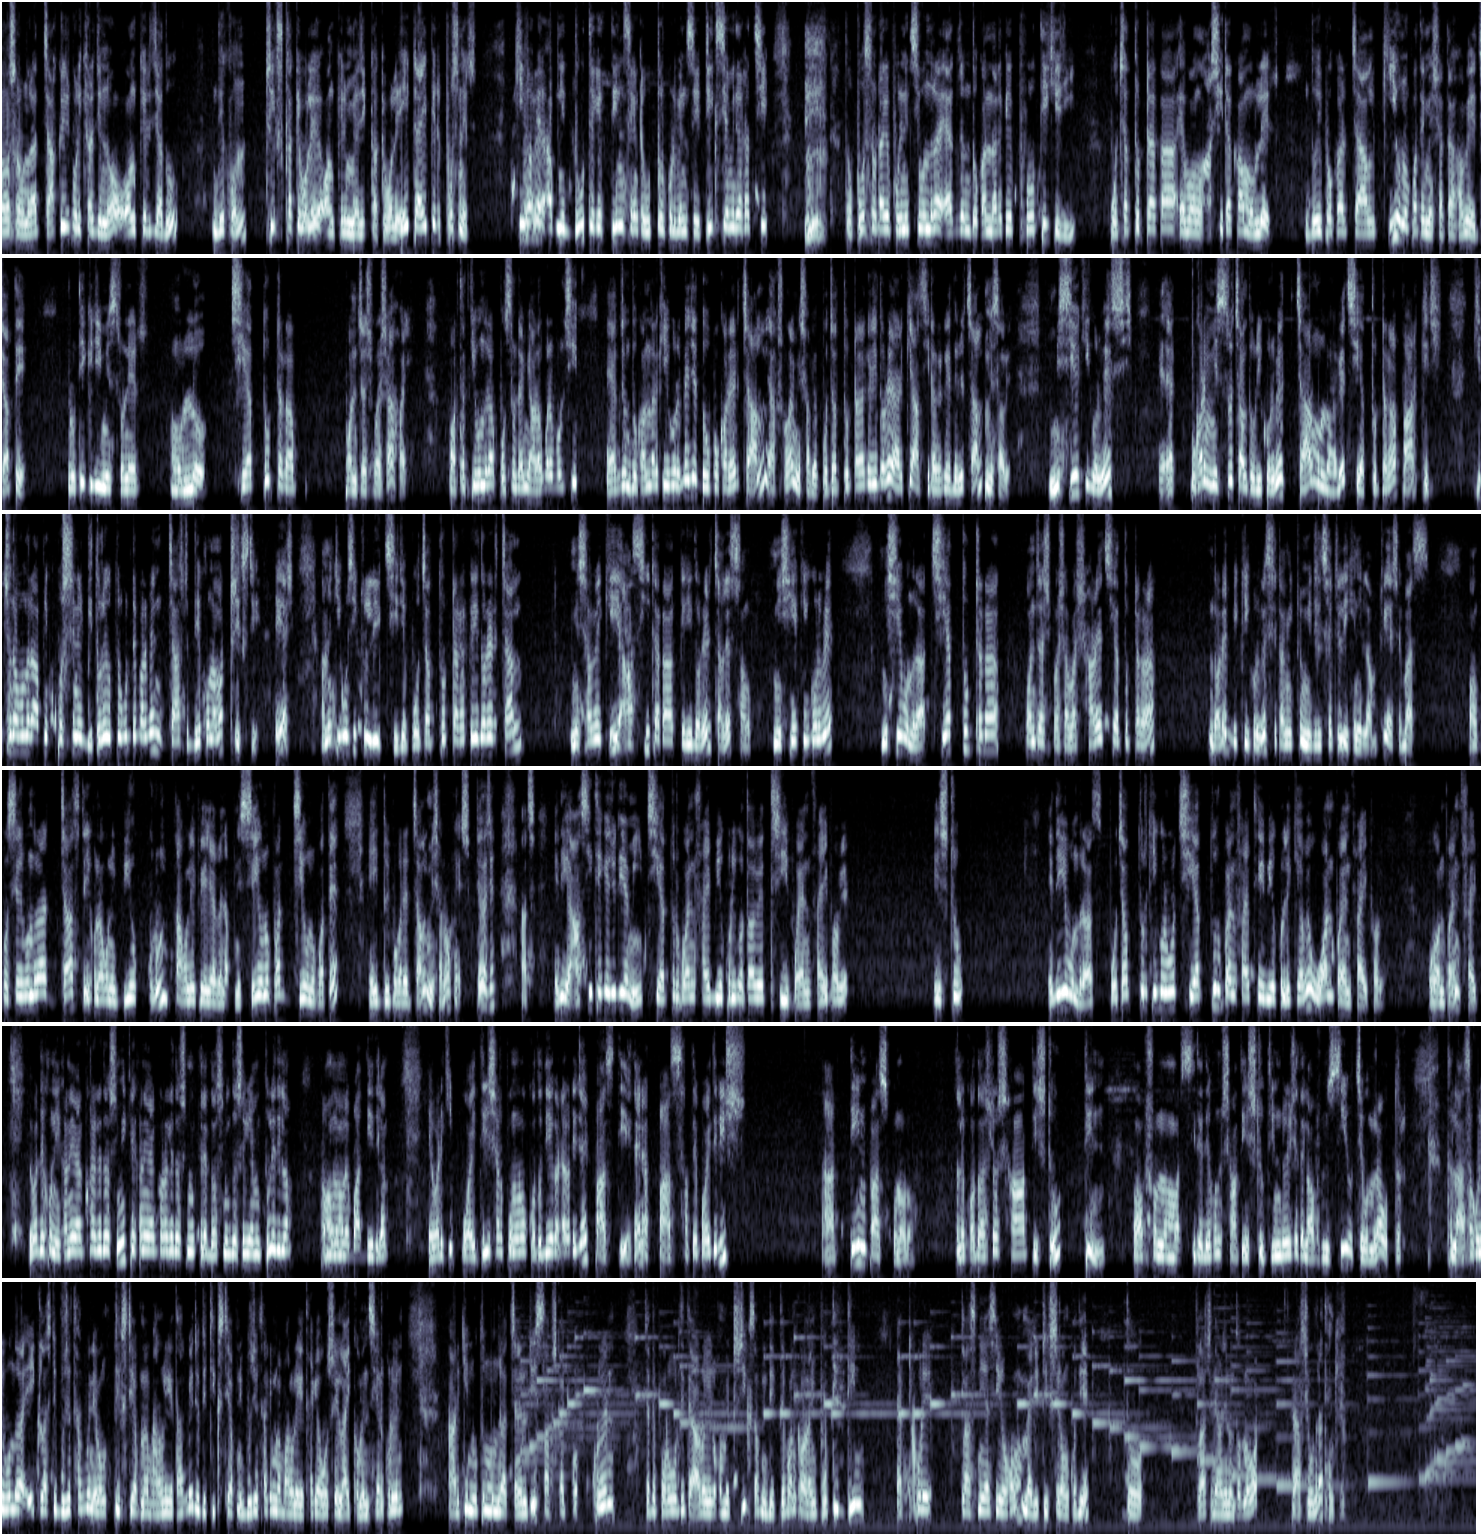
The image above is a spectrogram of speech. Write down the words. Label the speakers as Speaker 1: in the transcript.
Speaker 1: নমস্কার বন্ধুরা, চাকরির পরীক্ষার জন্য অঙ্কের জাদু। দেখুন ট্রিক্স কাকে বলে, অঙ্কের ম্যাজিক কাকে বলে। এই টাইপের প্রশ্নের কীভাবে আপনি দু থেকে তিন সেকেন্ডে উত্তর করবেন, সেই ট্রিক্সই আমি দেখাচ্ছি। তো প্রশ্নটাকে পড়ে নিচ্ছি বন্ধুরা, একজন দোকানদারকে প্রতি কেজি পঁচাত্তর টাকা এবং আশি টাকা মূল্যের দুই প্রকার চাল কি অনুপাতে মেশাতে হবে যাতে প্রতি কেজি মিশ্রণের মূল্য ছিয়াত্তর টাকা পঞ্চাশ পয়সা হয়? অর্থাৎ কি বন্ধুরা, প্রশ্নটা আমি আরও করে বলছি একজন দোকানদার কি করবে যে দু প্রকারের চাল একসঙ্গে মিশাবে, পঁচাত্তর টাকা কেজি ধরে আর কি আশি টাকা কেজি ধরে চাল মেশাবে। মিশিয়ে কি করবে? এক প্রকারের মিশ্র চাল তৈরি করবে, যার মূল্য হবে ছিয়াত্তর টাকা পার কেজি। কিছুটা বন্ধুরা, আপনি কোশ্চেনের ভিতরে উত্তর করতে পারবেন। জাস্ট দেখুন আমার ট্রিক্সটি ঠিক আছে? আমি কি করছি একটু লিখছি যে পঁচাত্তর টাকা কেজি দরের চাল মেশাবে কি আশি টাকা কেজি দরের চালের সঙ্গে। মিশিয়ে কি করবে? মিশিয়ে বন্ধুরা, ছিয়াত্তর টাকা পঞ্চাশ পয়সা বা সাড়ে ছিয়াত্তর টাকা দরে বিক্রি করবে, সেটা আমি একটু মিডিল সাইডে লিখে নিলাম, ঠিক আছে? বাস। অঙ্ক শেষ বন্ধুরা জাস্ট এই কোনাগুনি বিয়োগ করুন, তাহলে পেয়ে যাবেন আপনি সেই অনুপাত, যে অনুপাতে এই দুই প্রকারের জাল মেশানো হয়েছে, ঠিক আছে? আচ্ছা এদিকে আশি থেকে যদি আমি ছিয়াত্তর পয়েন্ট ফাইভ বিয়োগ করি, কত হবে? থ্রি পয়েন্ট ফাইভ হবে। ইস টু এদিকে বন্ধুরা, পঁচাত্তর কি করব? ছিয়াত্তর পয়েন্ট ফাইভ থেকে বিয়োগ করলে কি হবে? ওয়ান পয়েন্ট ফাইভ হবে। ওয়ান পয়েন্ট ফাইভ এবার দেখুন, এখানে এক ঘর আগে দশমিক, এখানে এক ঘর আগে দশমিক, তাহলে দশমিক দশমিক আমি তুলে দিলাম মনে মনে বাদ দিয়ে দিলাম। এবার কি পঁয়ত্রিশ আর পনেরো কত দিয়ে কাটাকাটি যায়? পাঁচ দিয়ে, তাই না? পাঁচ সাথে পঁয়ত্রিশ, আর তিন পাঁচ পনেরো। তাহলে কত আসলো? সাত ইস টু তিন। অপশন নাম্বার সিতে দেখুন সাত ইস টু তিন রয়েছে, তাহলে অপশন সি হচ্ছে বন্ধুরা উত্তর। তাহলে আশা করি বন্ধুরা এই ক্লাসটি বুঝে থাকবেন এবং টিক্সটি আপনার ভালো লেগে থাকবে। যদি টিক্সটি আপনি বুঝে থাকেন বা ভালো লেগে থাকে, অবশ্যই লাইক কমেন্ট শেয়ার করবেন। আর কি নতুন বন্ধুরা চ্যানেলটি সাবস্ক্রাইব করবেন, যাতে পরবর্তীতে আরও এরকমের ট্রিক্স আপনি দেখতে পান। কারণ আমি প্রতিদিন একটি করে ক্লাস নিয়ে আসি এরকম ম্যাজিক ট্রিক্সের অঙ্ক দিয়ে। তো ক্লাসটি দেখার জন্য ধন্যবাদ। রাখছি বন্ধুরা থ্যাংক ইউ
